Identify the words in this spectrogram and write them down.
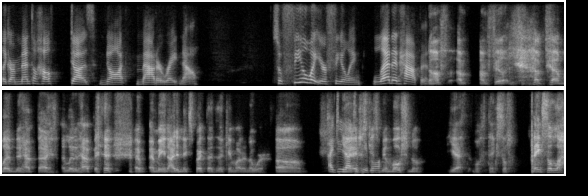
like our mental health does not matter right now. So feel what you're feeling. Let it happen. No, I'm, I'm, I'm feeling, yeah, I'm, I'm letting it happen. I, I let it happen. I, I, mean, I didn't expect that. That came out of nowhere. Um, I do yeah, that to it just people. gets me emotional. Yeah, well, thanks a thanks a lot.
